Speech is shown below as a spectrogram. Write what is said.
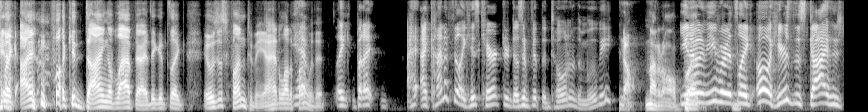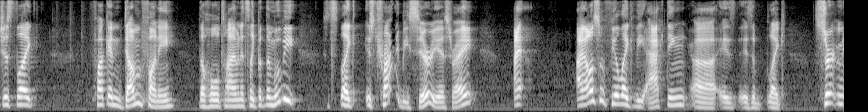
Yeah. Like I'm fucking dying of laughter. I think it's like it was just fun to me. I had a lot of Yeah. fun with it. Like, but I, I, I kind of feel like his character doesn't fit the tone of the movie. No, not at all. You but know what I mean? Where it's like, oh, here's this guy who's just like fucking dumb funny the whole time, and it's like, but the movie, it's like, is trying to be serious, right? I, I also feel like the acting uh, is is a like certain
